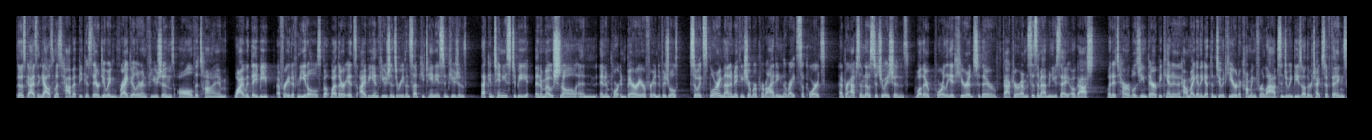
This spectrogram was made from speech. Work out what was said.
those guys and gals must have it because they're doing regular infusions all the time. Why would they be afraid of needles? But whether it's IV infusions or even subcutaneous infusions, that continues to be an emotional and an important barrier for individuals. So exploring that and making sure we're providing the right supports. And perhaps in those situations, while they're poorly adherent to their factor emicizumab, and you say, oh gosh, what a terrible gene therapy candidate. How am I going to get them to adhere to coming for labs and doing these other types of things?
